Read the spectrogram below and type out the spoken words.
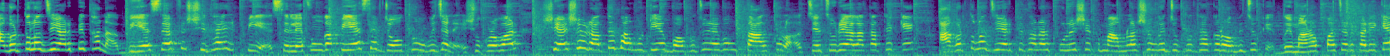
আগরতলা জিআরপি থানা, BSF, Sidhai PS, Lefunga PS এর যৌথ অভিযানে শুক্রবার শেষ রাতে বামুটিয়া বকজুর এবং তালতলা চেচুরি এলাকা থেকে আগরতলা জিআরপি থানার পুলিশ এক মামলার সঙ্গে যুক্ত থাকার অভিযোগে দুই মানব পাচারকারীকে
